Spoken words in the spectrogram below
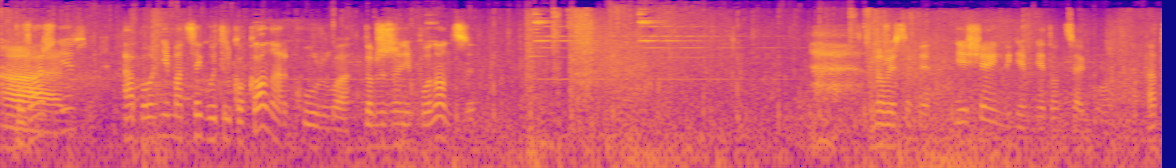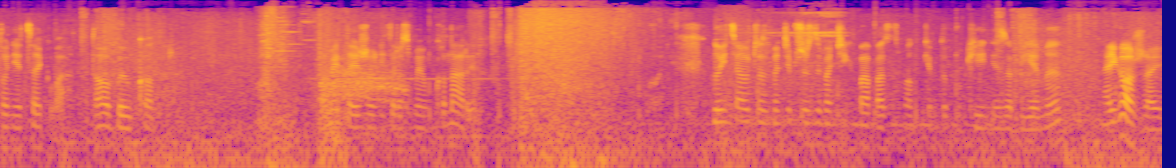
O, Poważnie? Jezu. A, bo nie ma cegły, tylko konar, kurwa. Dobrze, że nie płonący. Mówię sobie, nie sięgnie mnie tą cegłą. A to nie cegła, to był konar. Pamiętaj, że oni teraz mają konary. No i cały czas będzie przezywać ich baba z dzwonkiem, dopóki jej nie zabijemy. Najgorzej. E,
